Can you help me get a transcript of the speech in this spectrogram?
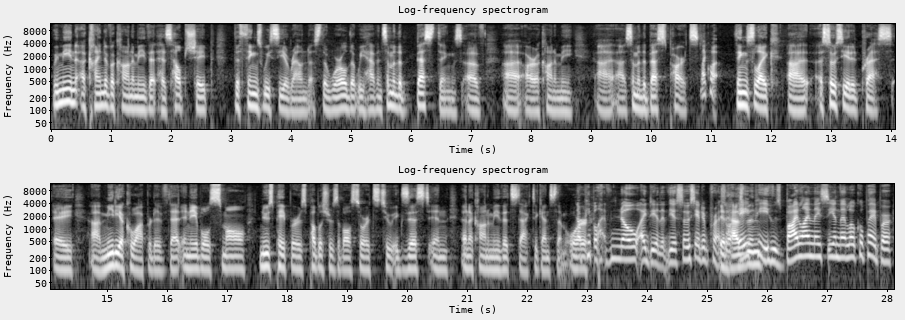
We mean a kind of economy that has helped shape the things we see around us, the world that we have, and some of the best things of uh, our economy uh, uh, some of the best parts. Like what? Things like uh, Associated Press, a uh, media cooperative that enables small newspapers, publishers of all sorts to exist in an economy that's stacked against them. Or now, people have no idea that the Associated Press or AP, been, whose byline they see in their local paper,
